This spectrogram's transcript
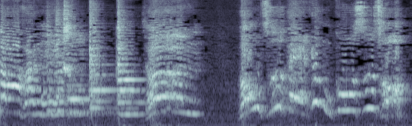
大人。臣奉旨带用过师错，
